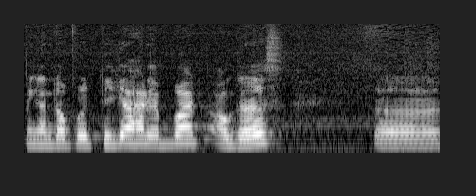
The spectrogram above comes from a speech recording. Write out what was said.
dengan 23 hari bulan Ogos. Uh,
